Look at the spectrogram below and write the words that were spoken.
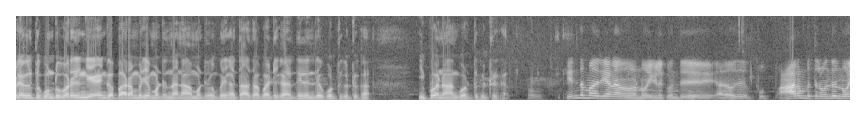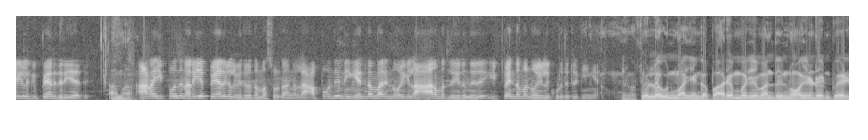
உலகத்துக்கு கொண்டு போகிறது இங்கே எங்கள் பாரம்பரியம் மட்டும்தான். நான் மட்டும் இப்போ எங்கள் தாத்தா பாட்டி காலத்துலேருந்தே கொடுத்துக்கிட்டு இருக்கேன். இப்போ நான் கொடுத்துக்கிட்டு இருக்கேன். எந்த மாதிரியான நோய்களுக்கு வந்து அதாவது ஆரம்பத்தில் வந்து நோய்களுக்கு பேர் தெரியாது. ஆமாம் ஆனால் இப்போ வந்து நிறைய பேர்கள் விதவிதமாக சொல்கிறாங்கல்ல அப்போ வந்து நீங்கள் எந்த மாதிரி நோய்கள் ஆரம்பத்தில் இருந்தது இப்போ எந்த மாதிரி நோய்களுக்கு கொடுத்துட்டு இருக்கீங்க? நீங்கள் சொல்ல உண்மை எங்கள் பாரம்பரியம் வந்து நோயினுடன் பேர்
